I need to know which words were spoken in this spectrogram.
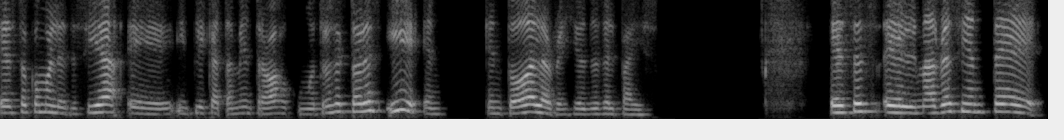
Esto, como les decía, eh, implica también trabajo con otros sectores y en, en todas las regiones del país. Este es el más reciente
